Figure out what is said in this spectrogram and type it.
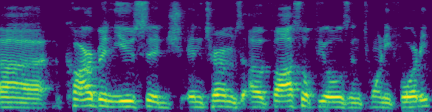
uh, carbon usage in terms of fossil fuels in 2040.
